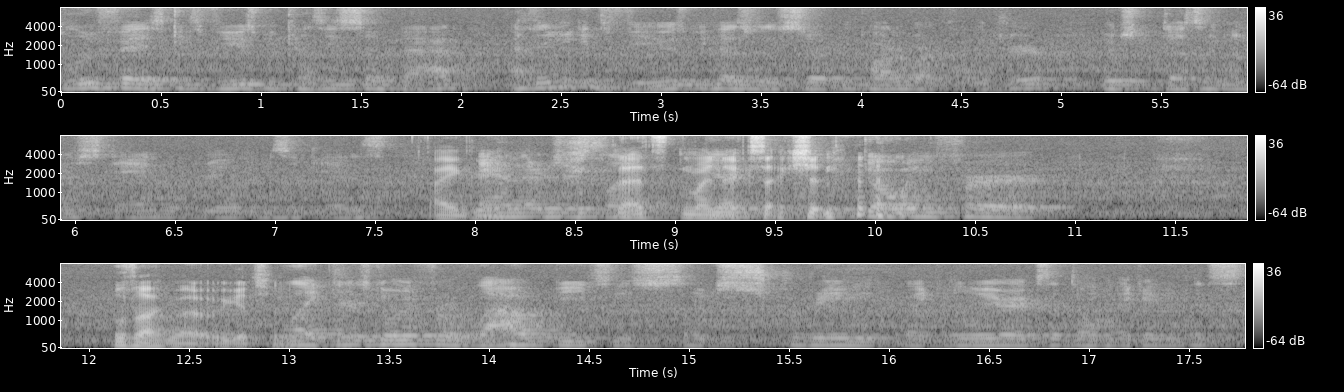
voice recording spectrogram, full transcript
Blueface gets views because he's so bad. I think he gets views because there's a certain part of our culture which doesn't understand what real music is, I agree. and they're just like That's my next section. going for we'll talk about it when we get to it. like there's going for loud beats and like scream like lyrics that don't make any. It's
